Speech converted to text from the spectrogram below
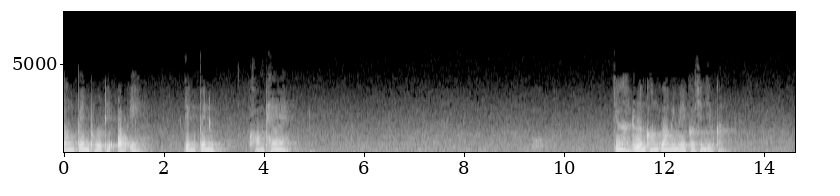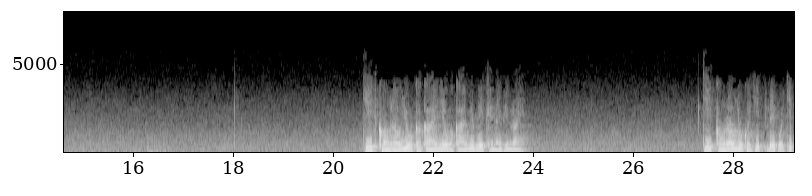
ต้องเป็นผู้ที่ออกเอง จึงเป็นของแท้ จึงเรื่องของความวิเวกก็เช่นเดียวกัน จิตของเราอยู่กับกายเดียวกับกายวิเวกแค่ไหนเพียงไร จิตของเราอยู่กับจิตเรียกว่าจิต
